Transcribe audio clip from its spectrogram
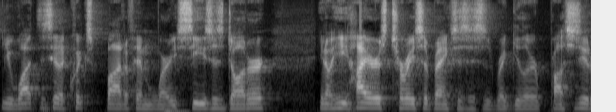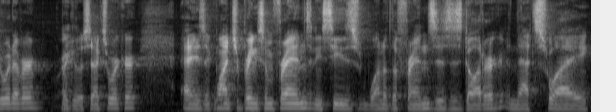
You watch to see that quick spot of him where he sees his daughter. You know, he hires Teresa Banks as his regular prostitute or whatever, regular sex worker, and he's like, "Why don't you bring some friends?" And he sees one of the friends is his daughter, and that's why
